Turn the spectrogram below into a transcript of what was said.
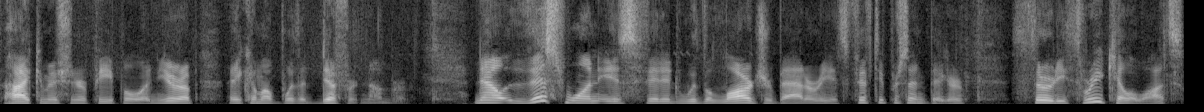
The High Commissioner people in Europe, they come up with a different number. Now this one is fitted with the larger battery. It's 50% bigger, 33 kilowatts.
